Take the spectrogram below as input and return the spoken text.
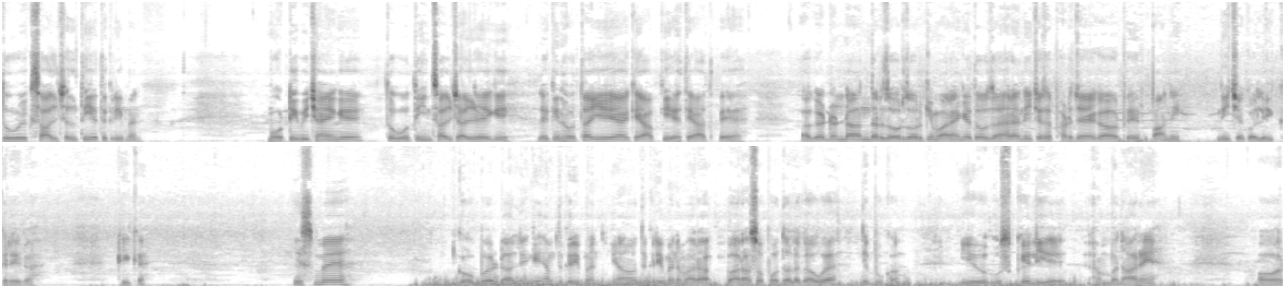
دو ایک سال چلتی ہے تقریباً۔ موٹی بچھائیں گے تو وہ تین سال چل جائے گی۔ لیکن ہوتا یہ ہے کہ آپ کی احتیاط پہ ہے۔ اگر ڈنڈا اندر زور زور کی ماریں گے تو ظاہر ہے نیچے سے پھٹ جائے گا اور پھر پانی نیچے کو لیک کرے گا۔ ٹھیک ہے۔ اس میں گوبر ڈالیں گے ہم تقریباً، یہاں تقریباً ہمارا بارہ سو پودا لگا ہوا ہے نیبو کا۔ یہ اس کے لیے ہم بنا رہے ہیں۔ اور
